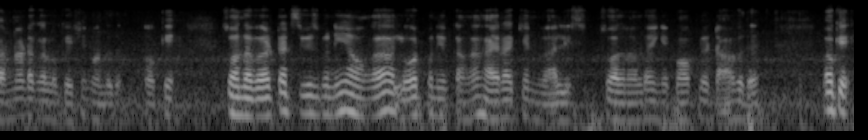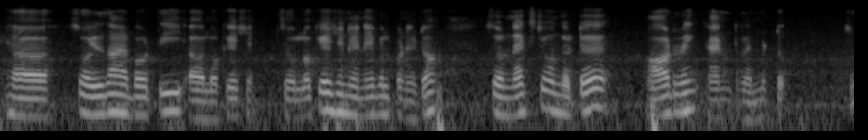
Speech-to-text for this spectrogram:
கர்நாடகா லொக்கேஷன் வந்தது. ஓகே ஸோ அந்த வேர்டட்ஸ் யூஸ் பண்ணி அவங்க லோட் பண்ணியிருக்காங்க ஹைராக்கியன் வேல்யூஸ் ஸோ அதனால தான் இங்கே பாப்புலேட் ஆகுது. ஓகே ஸோ uh, இதுதான் about the location so location enable பண்ணிட்டோம். ஸோ நெக்ஸ்ட் வந்துட்டு ordering and remit to so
